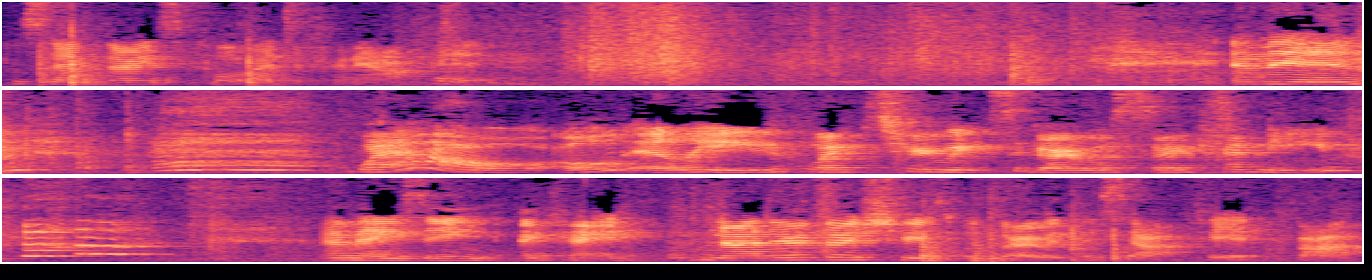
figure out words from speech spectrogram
We'll save those for a different outfit. And then, wow, old Ellie, like two weeks ago, was so trendy. Amazing. Okay, neither of those shoes will go with this outfit, but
